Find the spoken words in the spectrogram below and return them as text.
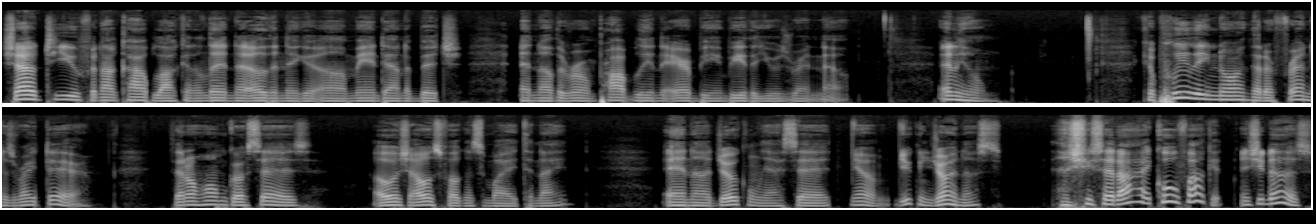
Shout out to you for not cock blocking and letting that other nigga uh, man down the bitch another room, probably in the Airbnb that you was renting out. Anywho, completely ignoring that her friend is right there. Then her homegirl says, I wish I was fucking somebody tonight. And uh, jokingly, I said, Yo, you can join us. And she said, All right, cool, fuck it. And she does.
